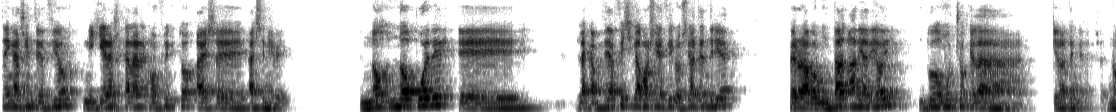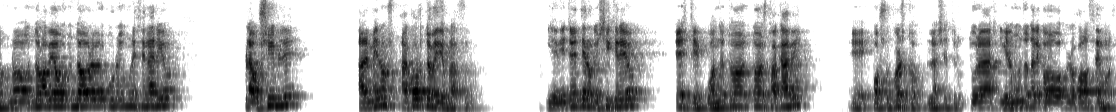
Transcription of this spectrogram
tenga esa intención ni quiera escalar el conflicto a ese, a ese nivel. No, no puede, eh, la capacidad física, por así decirlo, sí la tendría, pero la voluntad a día de hoy dudo mucho que la, que la tenga. no, lo veo, no un, escenario plausible, al menos a corto o medio plazo. Y evidentemente lo que sí creo es que cuando todo, esto acabe, eh, por supuesto, las estructuras y el mundo tal como lo conocemos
